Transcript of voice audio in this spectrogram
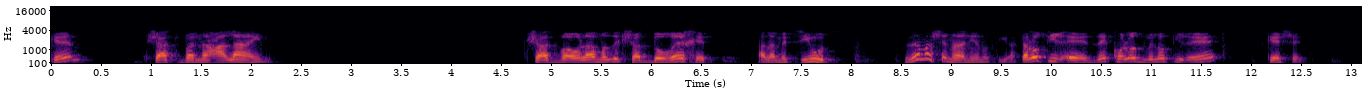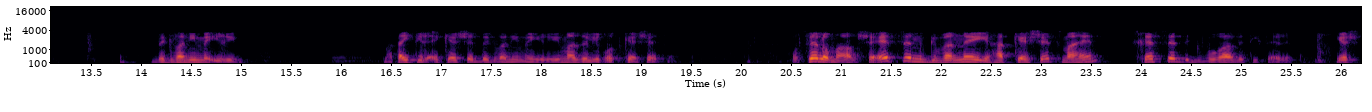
כן? כשאת בנעליים, כשאת בעולם הזה, כשאת דורכת על המציאות, זה מה שמעניין אותי. אתה לא תראה את זה כל עוד ולא תראה קשת בגוונים מאירים. מתי תראה קשת בגוונים מאירים? מה זה לראות קשת? רוצה לומר שעצם גווני הקשת, מה הם? חסד, גבורה ותפארת. יש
